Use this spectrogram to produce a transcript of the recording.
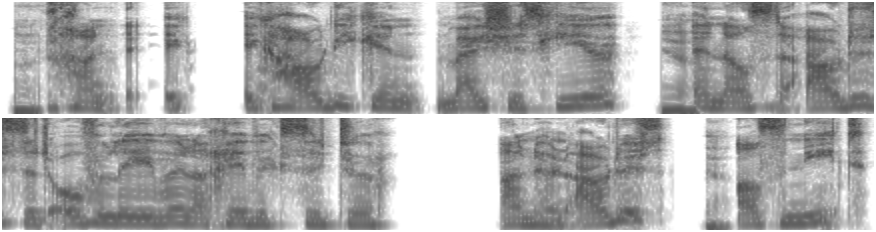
Nee. Ze gaan, ik, ik hou die kind, meisjes hier. Ja. En als de ouders het overleven, dan geef ik ze terug aan hun ouders. Ja. Als niet,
